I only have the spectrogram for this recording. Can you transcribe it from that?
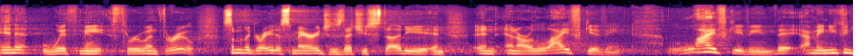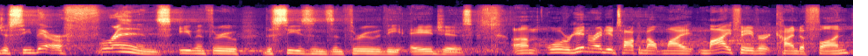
in it with me through and through. Some of the greatest marriages that you study and, and, and are life giving life giving. I mean, you can just see they are friends even through the seasons and through the ages. Um, well, we're getting ready to talk about my, my favorite kind of fun.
